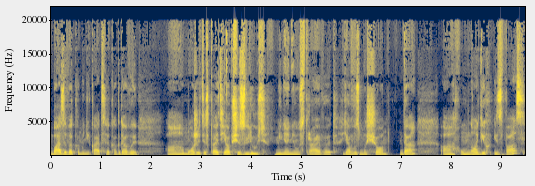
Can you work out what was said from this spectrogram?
Базовая коммуникация, когда вы можете сказать, я вообще злюсь, меня не устраивает, я возмущен, да? А, у многих из вас,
